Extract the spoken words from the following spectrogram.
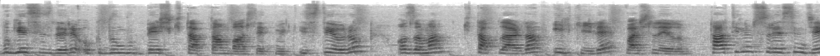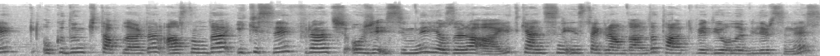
Bugün sizlere okuduğum bu 5 kitaptan bahsetmek istiyorum. O zaman kitaplardan ilkiyle başlayalım. Tatilim süresince okuduğum kitaplardan aslında ikisi French Oje isimli yazara ait. Kendisini Instagram'dan da takip ediyor olabilirsiniz.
